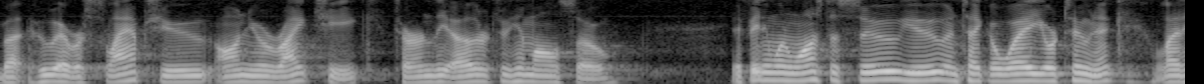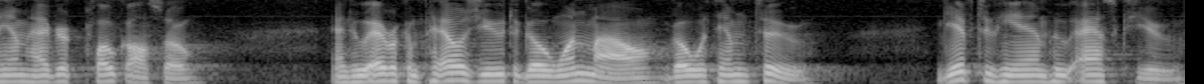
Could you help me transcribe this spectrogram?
But whoever slaps you on your right cheek, turn the other to him also. If anyone wants to sue you and take away your tunic, let him have your cloak also. And whoever compels you to go one mile, go with him two. Give to him who asks you,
